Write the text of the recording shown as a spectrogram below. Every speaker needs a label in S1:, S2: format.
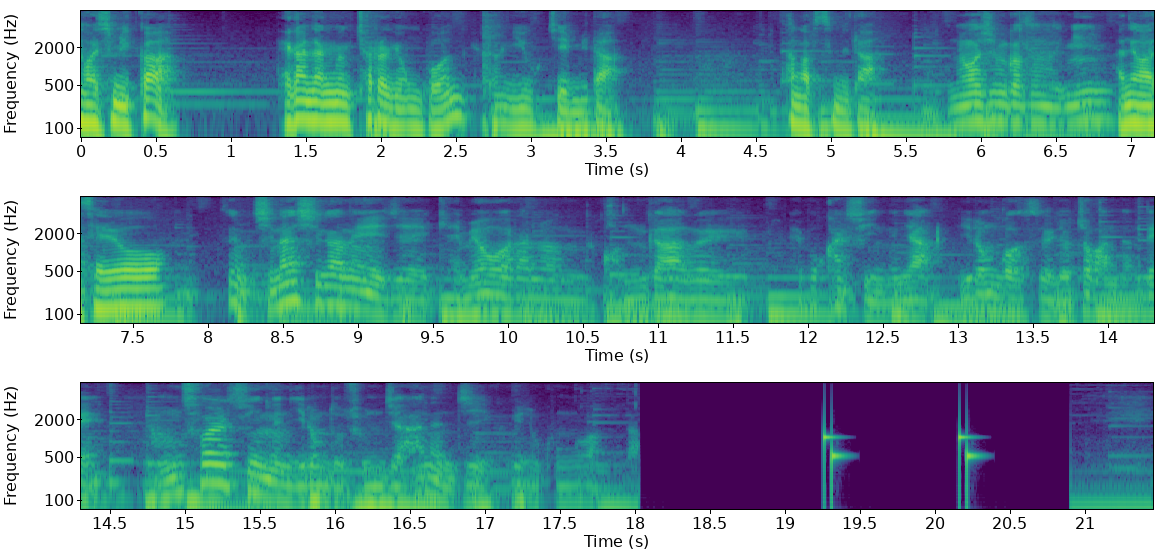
S1: 안녕하십니까. 대간장명철학연구원 교장 이육지입니다. 반갑습니다.
S2: 안녕하십니까 선생님.
S1: 안녕하세요.
S2: 선생님 지난 시간에 이제 개명을 하면 건강을 회복할 수 있느냐 이런 것을 여쭤봤는데 장수할 수 있는 이름도 존재하는지 그게 좀 궁금합니다.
